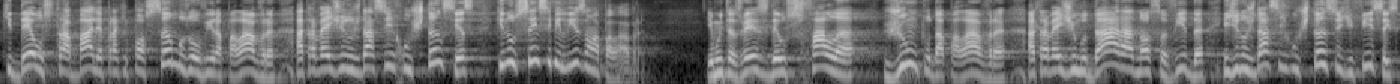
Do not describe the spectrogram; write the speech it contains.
que Deus trabalha para que possamos ouvir a palavra através de nos dar circunstâncias que nos sensibilizam à palavra. E muitas vezes Deus fala junto da palavra através de mudar a nossa vida e de nos dar circunstâncias difíceis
